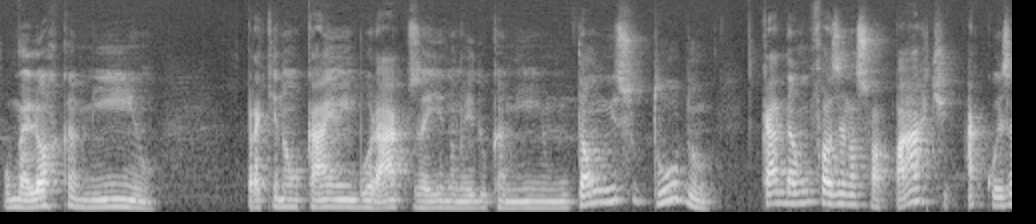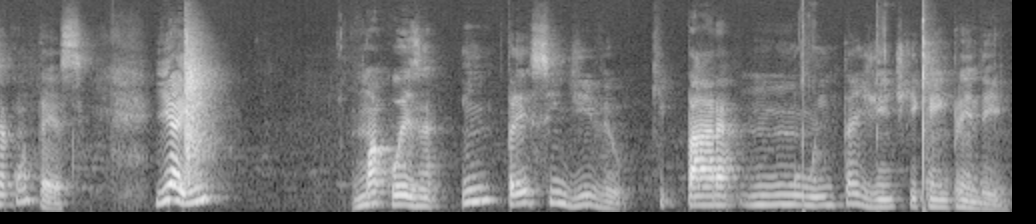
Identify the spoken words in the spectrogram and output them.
o melhor caminho, para que não caiam em buracos aí no meio do caminho. Então, isso tudo, cada um fazendo a sua parte, a coisa acontece. E aí, uma coisa imprescindível que para muita gente que quer empreender,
